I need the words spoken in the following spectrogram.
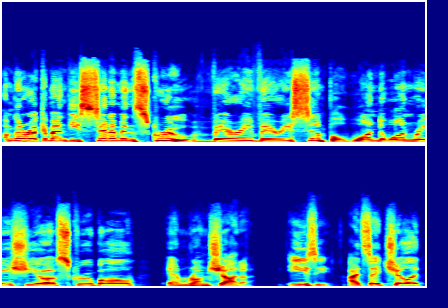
I'm going to recommend the Cinnamon Screw. Very, very simple. One to one ratio of Screwball and RumChata. Easy. I'd say chill it.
